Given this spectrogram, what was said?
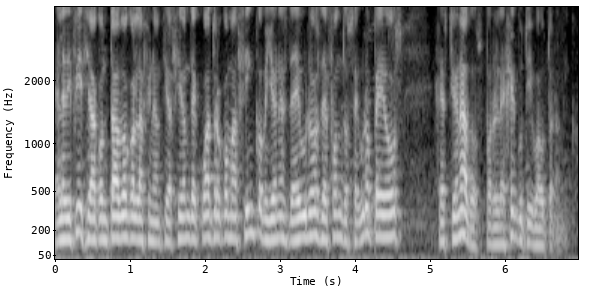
El edificio ha contado con la financiación de 4,5 millones de euros de fondos europeos gestionados por el Ejecutivo Autonómico.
